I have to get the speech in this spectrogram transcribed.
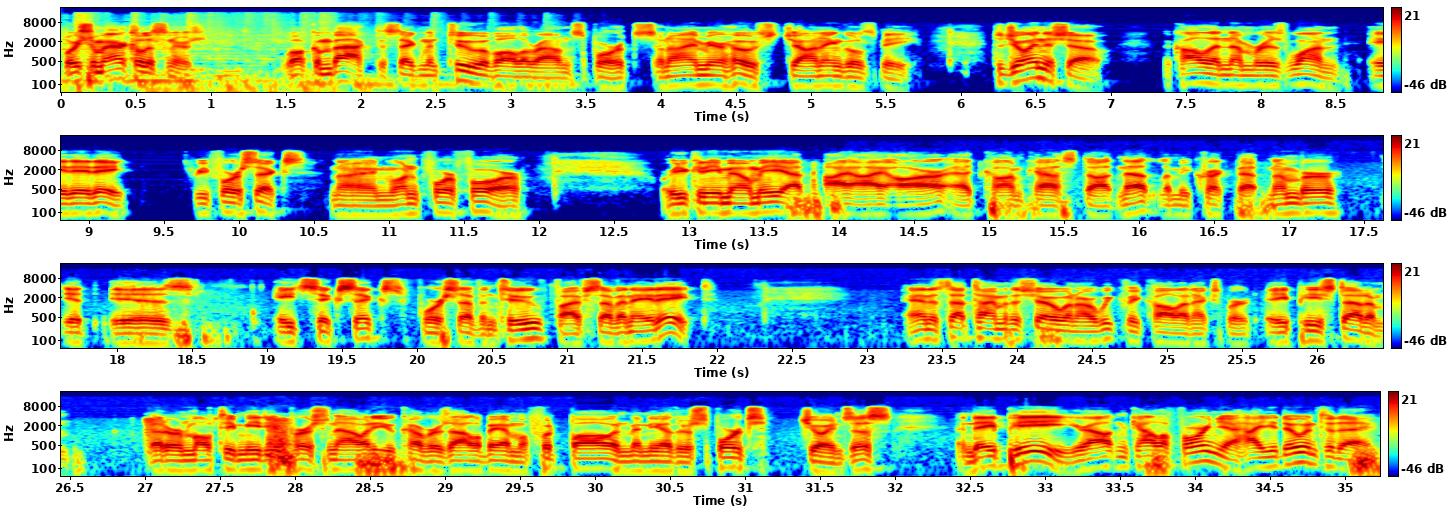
Voice America listeners, Welcome back to segment two of All Around Sports, and I am your host, John Inglesby. To join the show, the call in number is 1 888 346 9144, or you can email me at IIR at Comcast.net. Let me correct that number. It is 866 472 5788. And it's that time of the show when our weekly call in expert, AP Steadham, veteran multimedia personality who covers Alabama football and many other sports, joins us. And AP, you're out in California. How you doing today?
